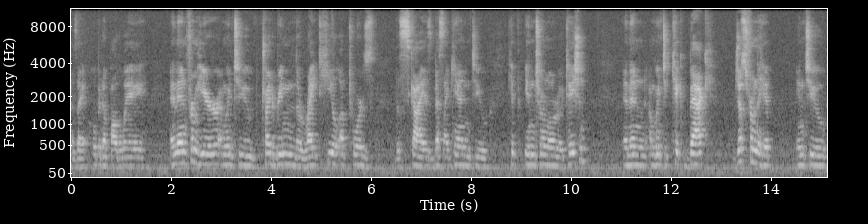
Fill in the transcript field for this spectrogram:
as I open up all the way and then from here, I'm going to try to bring the right heel up towards the sky as best I can into hip internal rotation. And then I'm going to kick back just from the hip into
